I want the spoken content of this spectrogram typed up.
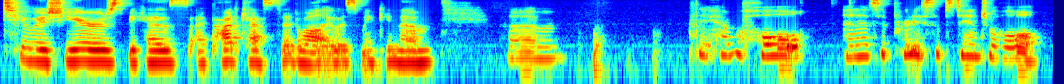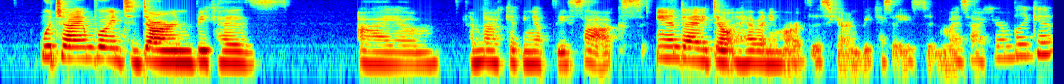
two ish years, because I podcasted while I was making them, um, they have a hole, and it's a pretty substantial hole, which I am going to darn because I um I'm not giving up these socks. And I don't have any more of this yarn because I used it in my sock yarn blanket.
